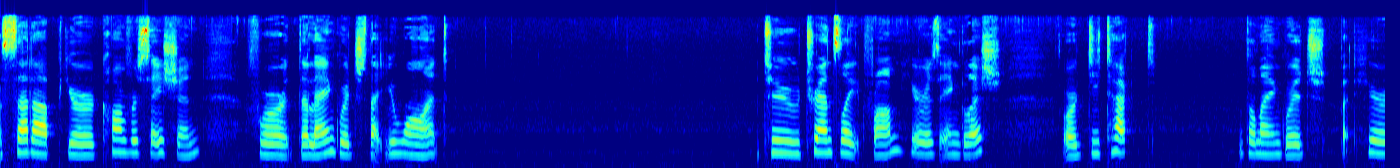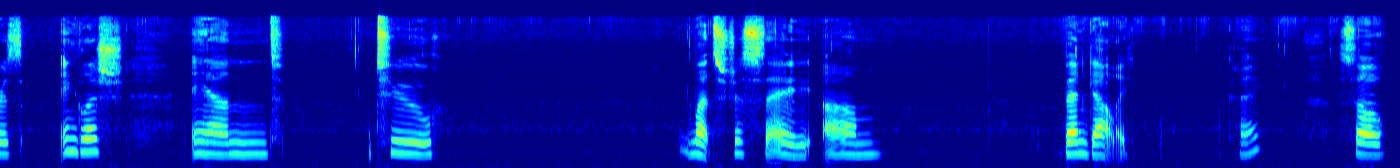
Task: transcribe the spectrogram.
set up your conversation for the language that you want to translate from. Here is English or detect the language, but here is English and to let's just say um, Bengali. Okay, so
